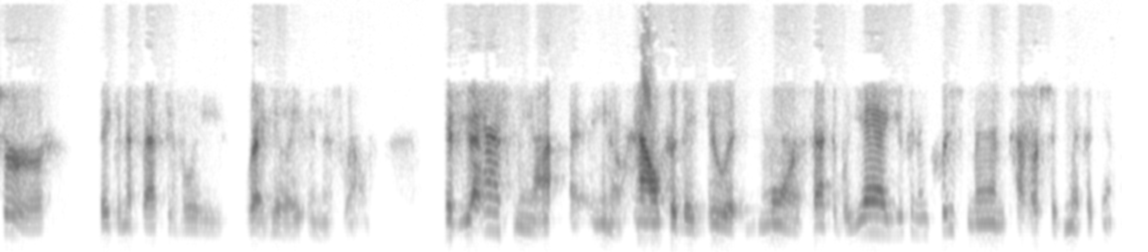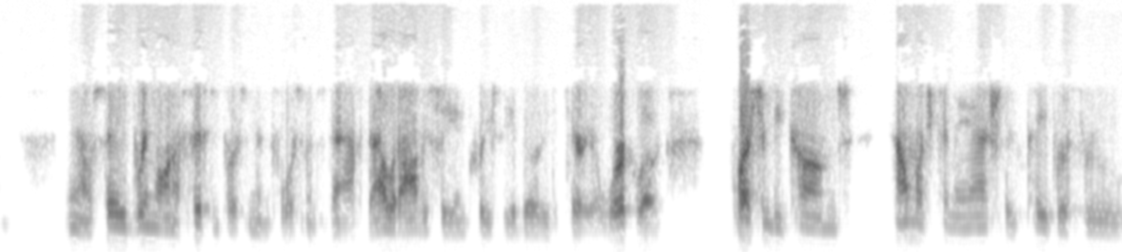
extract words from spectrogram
sure they can effectively regulate in this realm. If you ask me, I, you know, how could they do it more effectively? Yeah, you can increase manpower significantly. You know, say bring on a 50-person enforcement staff. That would obviously increase the ability to carry a workload question becomes how much can they actually paper through,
